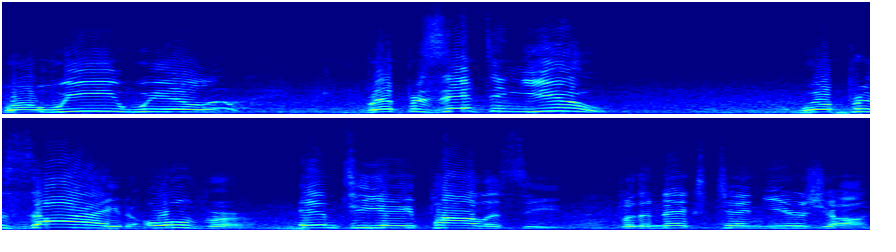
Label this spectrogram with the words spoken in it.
where we will, representing you, will preside over MTA policy for the next 10 years, y'all.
